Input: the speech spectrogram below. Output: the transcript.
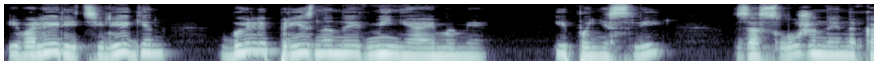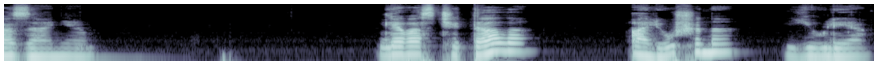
и Валерий Телегин были признаны вменяемыми и понесли заслуженные наказания. Для вас читала Алюшина Юлия.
